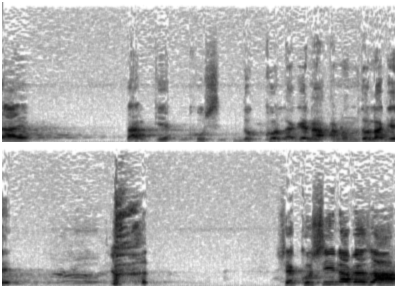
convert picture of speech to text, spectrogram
যায়, তার কি খুশি, দুঃখ লাগে না, আনন্দ লাগে? সে খুশি না বেজার?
